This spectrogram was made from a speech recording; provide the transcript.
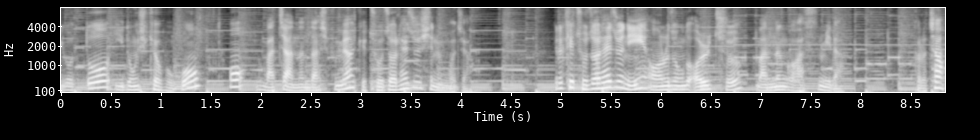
이것도 이동시켜 보고 어? 맞지 않는다 싶으면 이렇게 조절해 주시는 거죠 이렇게 조절해 주니 어느 정도 얼추 맞는 것 같습니다 그렇죠?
